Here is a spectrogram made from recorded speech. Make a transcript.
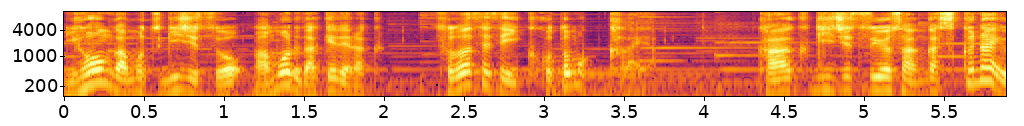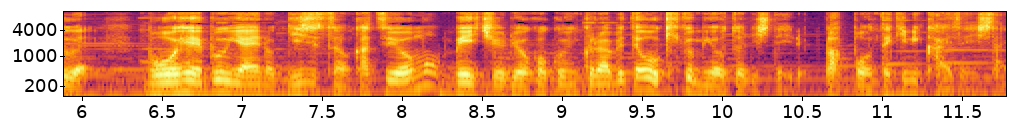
日本が持つ技術を守るだけでなく、育てていくことも課題だ。科学技術予算が少ない上、防衛分野への技術の活用も米中両国に比べて大きく見劣りしている。抜本的に改善したい。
